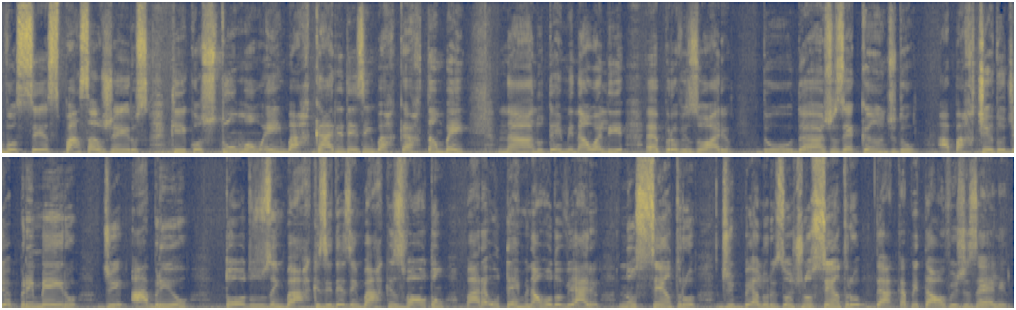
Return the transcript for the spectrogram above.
vocês passageiros que costumam embarcar e desembarcar também na, no terminal ali eh, provisório do, da José Cândido. A partir do dia 1 de abril, todos os embarques e desembarques voltam para o terminal rodoviário no centro de Belo Horizonte, no centro da capital, viu, Gisele?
